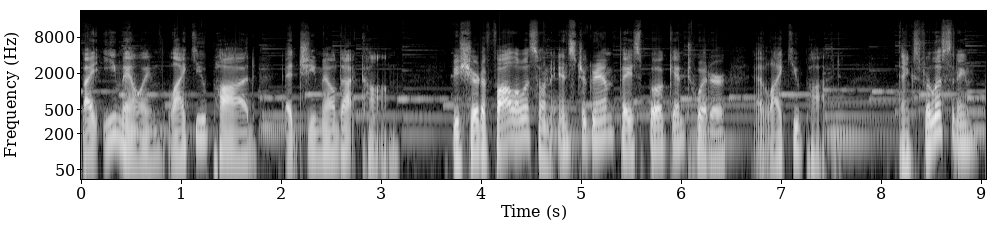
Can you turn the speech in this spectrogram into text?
by emailing likeyoupod at gmail.com. Be sure to follow us on Instagram, Facebook, and Twitter at likeyoupod. Thanks for listening.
